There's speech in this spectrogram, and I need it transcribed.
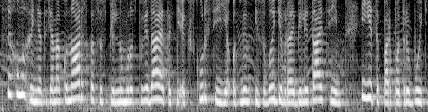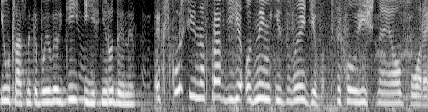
Психологиня Тетяна Конарська Суспільному розповідає, такі екскурсії є одним із видів реабілітації. Її тепер потребують і учасники бойових дій, і їхні родини. Екскурсії насправді є одним із видів психологічної опори.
